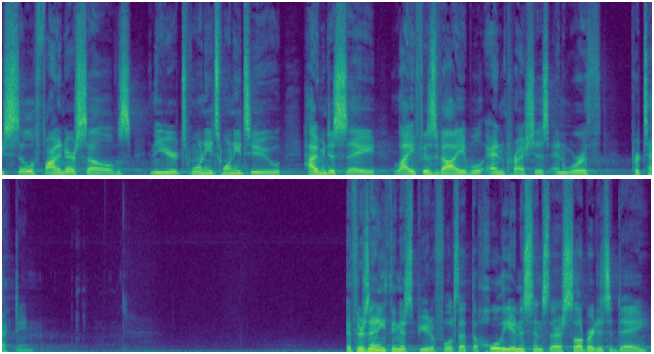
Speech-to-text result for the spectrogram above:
we still find ourselves in the year 2022 having to say life is valuable and precious and worth protecting. If there's anything that's beautiful, it's that the holy innocents that are celebrated today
